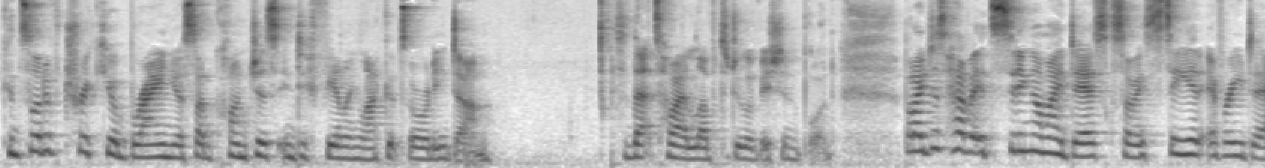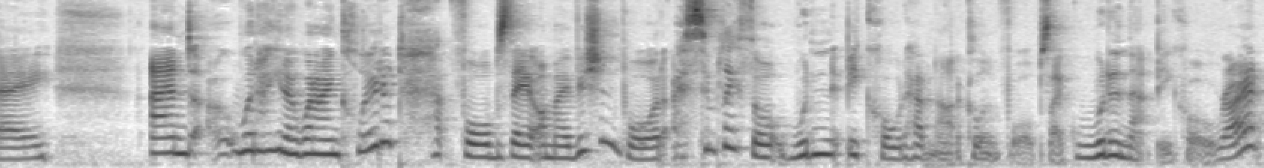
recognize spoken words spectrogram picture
can sort of trick your brain, your subconscious, into feeling like it's already done. So that's how I love to do a vision board. But I just have it, sitting on my desk, so I see it every day. And when I, you know, when I included Forbes there on my vision board, I simply thought, wouldn't it be cool to have an article in Forbes? Like, wouldn't that be cool, right?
